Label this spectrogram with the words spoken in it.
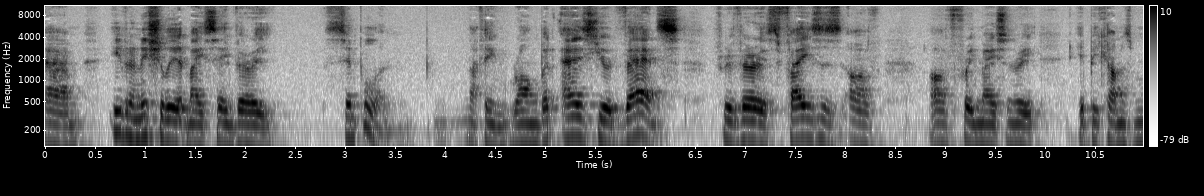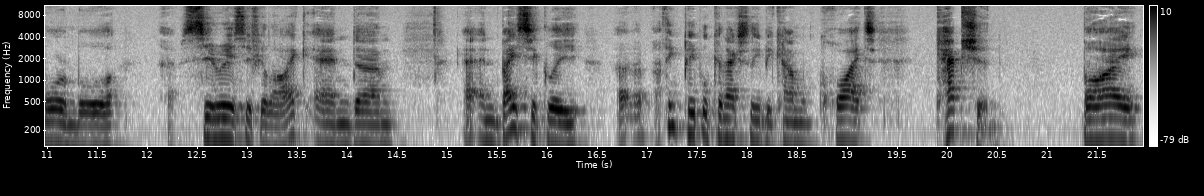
um, even initially it may seem very simple and nothing wrong, but as you advance through various phases of of Freemasonry, it becomes more and more serious, if you like, and um, and basically, uh, I think people can actually become quite captured by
